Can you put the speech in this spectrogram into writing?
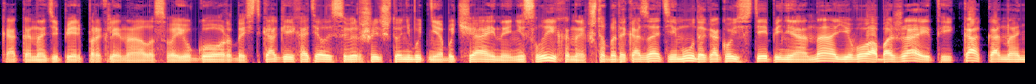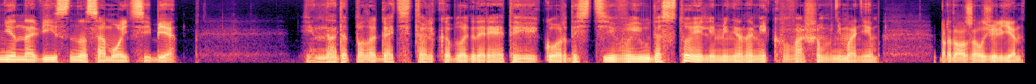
Как она теперь проклинала свою гордость, как ей хотелось совершить что-нибудь необычайное, неслыханное, чтобы доказать ему, до какой степени она его обожает и как она ненавистна самой себе. «И надо полагать, только благодаря этой гордости вы удостоили меня на миг вашим вниманием», — продолжал Жюльен.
